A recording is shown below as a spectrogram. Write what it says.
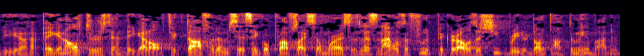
the uh, pagan altars, and they got all ticked off at him. Says, "Hey, go prophesy somewhere." I says, "Listen, I was a fruit picker. I was a sheep breeder. Don't talk to me about it."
